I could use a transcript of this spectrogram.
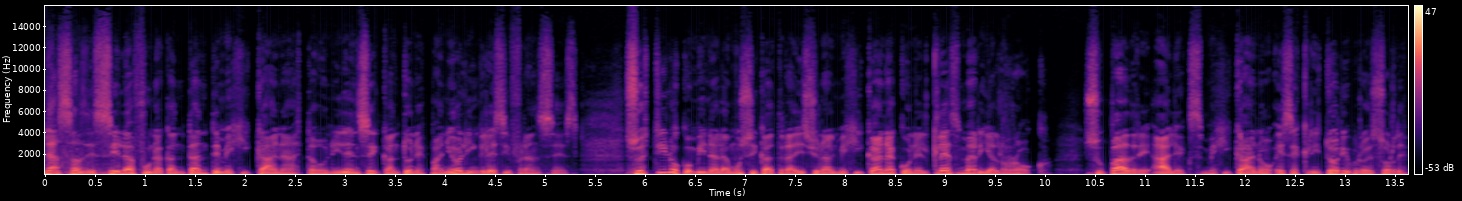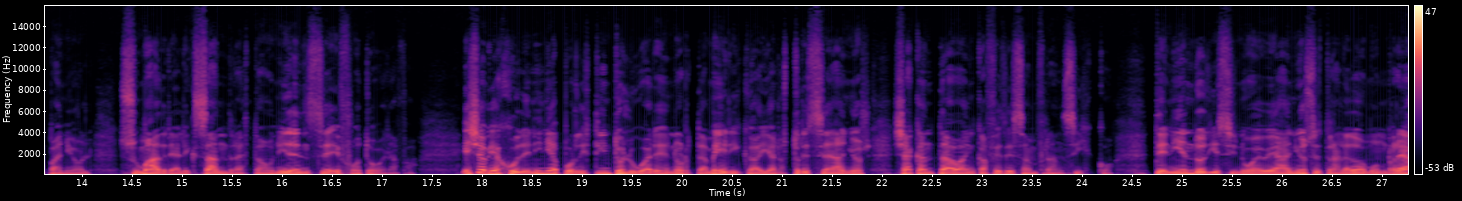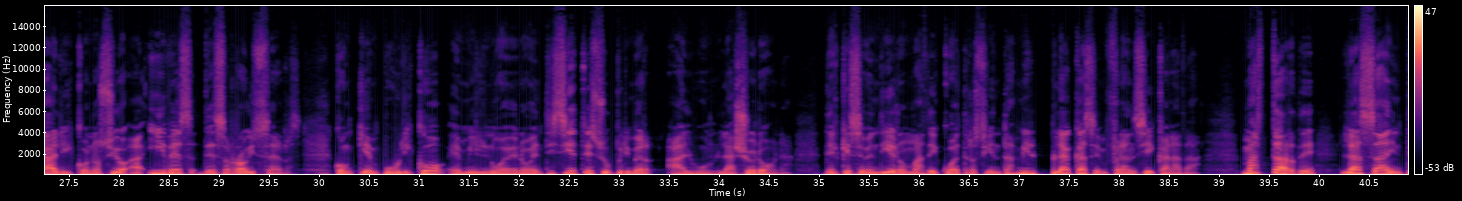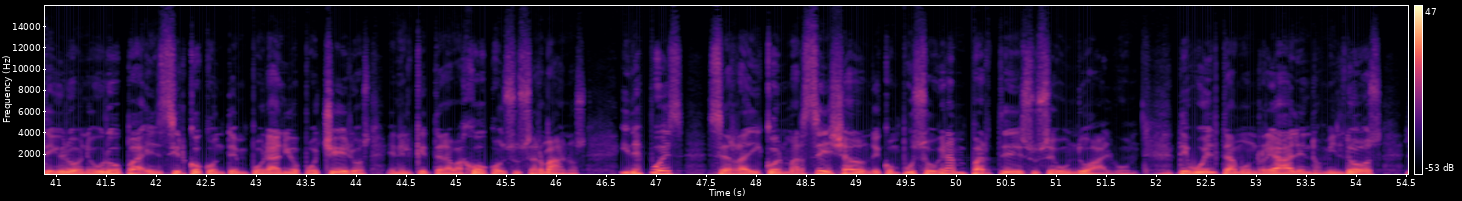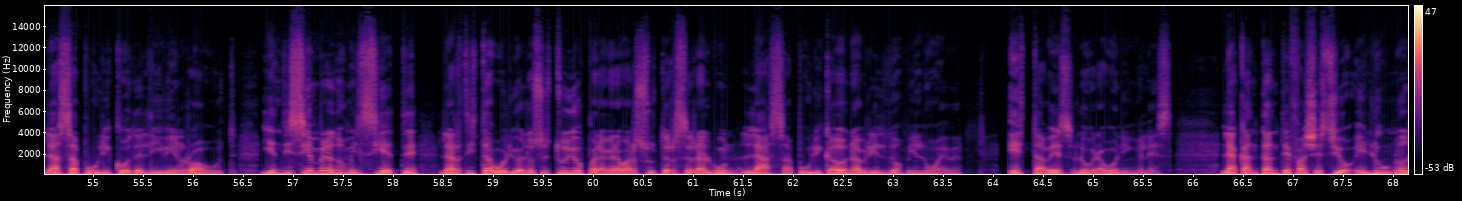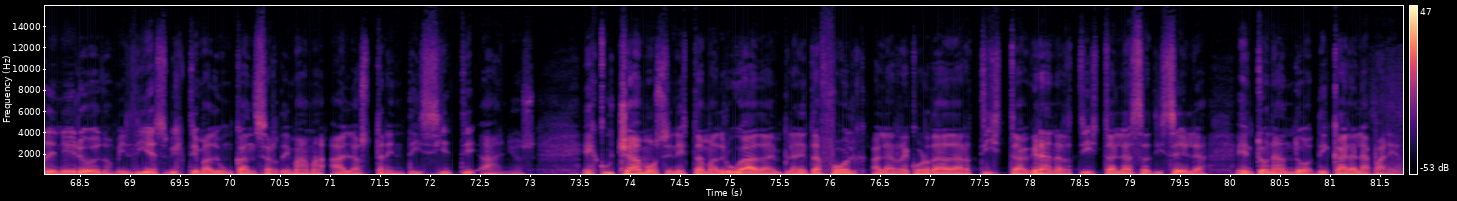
Laza de Sela fue una cantante mexicana, estadounidense, que cantó en español, inglés y francés. Su estilo combina la música tradicional mexicana con el klezmer y el rock. Su padre, Alex, mexicano, es escritor y profesor de español. Su madre, Alexandra, estadounidense, es fotógrafa. Ella viajó de niña por distintos lugares de Norteamérica y a los 13 años ya cantaba en cafés de San Francisco. Teniendo 19 años se trasladó a Montreal y conoció a Yves Desroisers, con quien publicó en 1997 su primer álbum, La Llorona, del que se vendieron más de 400.000 placas en Francia y Canadá. Más tarde, Laza integró en Europa el circo contemporáneo Pocheros, en el que trabajó con sus hermanos, y después se radicó en Marsella, donde compuso gran parte de su segundo álbum. De vuelta a Montreal en 2002, Laza publicó The Living Road, y en diciembre de 2007, la artista volvió a los estudios para grabar su tercer álbum, Laza, publicado en abril de 2009. Esta vez lo grabó en inglés. La cantante falleció el 1 de enero de 2010 víctima de un cáncer de mama a los 37 años. Escuchamos en esta madrugada en Planeta Folk a la recordada artista, gran artista Laza Disela, entonando de cara a la pared.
